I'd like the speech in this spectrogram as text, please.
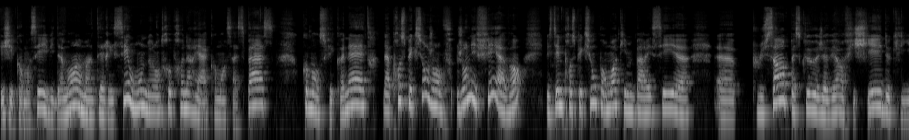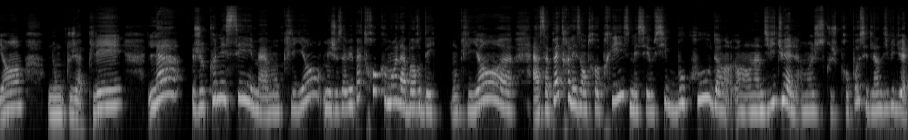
j'ai commencé évidemment à m'intéresser au monde de l'entrepreneuriat, comment ça se passe, comment on se fait connaître? La prospection, j'en ai fait avant, mais c'était une prospection pour moi qui me paraissait euh, euh, plus simple parce que j'avais un fichier de clients, donc j'appelais. Là, je connaissais mon client, mais je savais pas trop comment l'aborder. Mon client, euh, ça peut être les entreprises, mais c'est aussi beaucoup en individuel. Moi, ce que je propose, c'est de l'individuel.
